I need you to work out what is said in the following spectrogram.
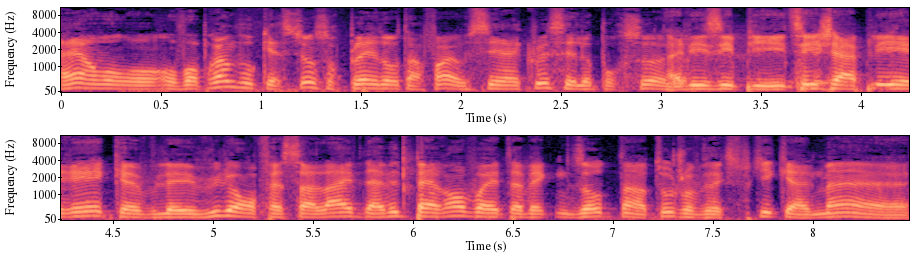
Hey, on, va, on va prendre vos questions sur plein d'autres affaires aussi. Hein. Chris est là pour ça. Allez-y. Puis, tu sais, j'ai appelé Eric, vous l'avez vu, là, on fait ça live. David Perron va être avec nous autres tantôt. Je vais vous expliquer également euh,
